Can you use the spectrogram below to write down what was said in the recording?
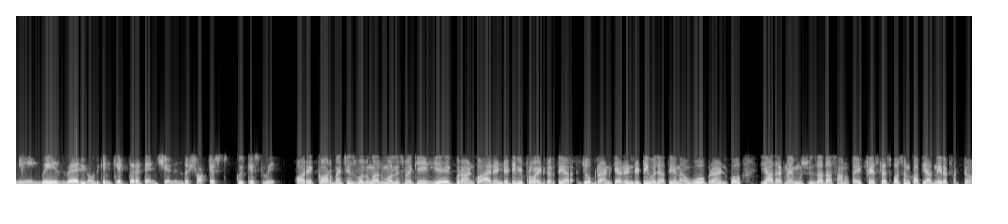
need ways where you know we can get their attention in the shortest quickest way. और एक और मैं चीज़ बोलूँगा अनमोल इसमें कि ये एक ब्रांड को आइडेंटिटी भी प्रोवाइड करती है यार। जो ब्रांड की आइडेंटिटी हो जाती है ना वो ब्रांड को याद रखना ज़्यादा आसान होता है। एक फेसलेस पर्सन को आप याद नहीं रख सकते हो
